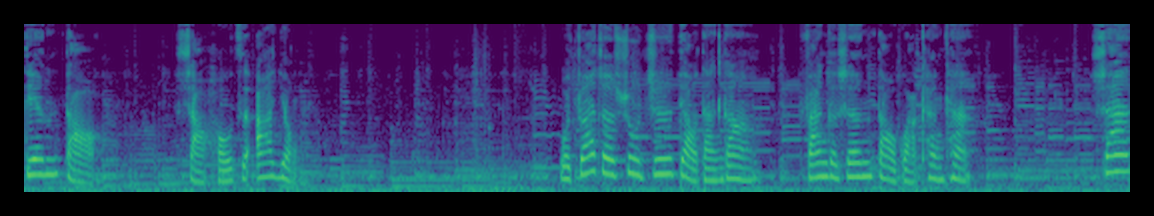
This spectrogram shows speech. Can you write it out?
颠倒，小猴子阿勇。我抓着树枝吊单杠，翻个身倒挂看看。山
